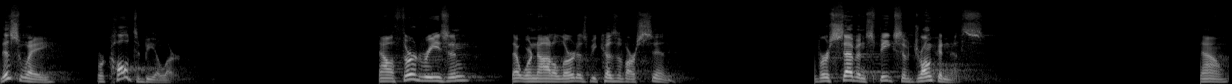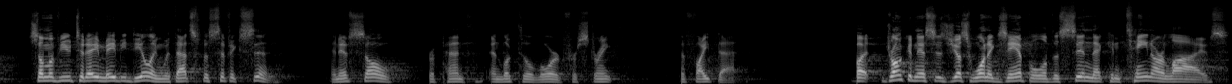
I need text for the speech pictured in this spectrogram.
This way, we're called to be alert. Now, a third reason that we're not alert is because of our sin. Verse 7 speaks of drunkenness. Now, some of you today may be dealing with that specific sin. And if so, repent and look to the Lord for strength to fight that. But drunkenness is just one example of the sin that contain our lives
